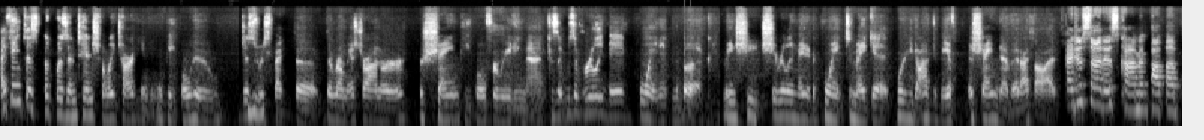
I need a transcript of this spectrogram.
I think this book was intentionally targeting people who disrespect mm-hmm. the the romance genre or, or shame people for reading that because it was a really big point in the book. I mean, she she really made it a point to make it where you don't have to be ashamed of it. I thought. I just saw this comment pop up.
